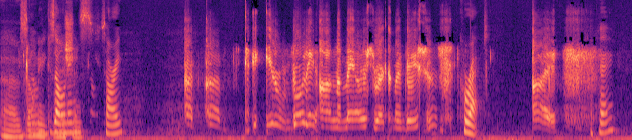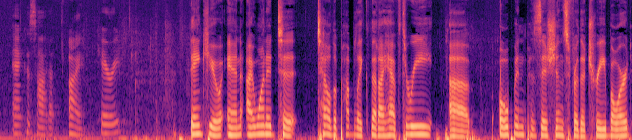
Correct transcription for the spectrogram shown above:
Uh, Zoning Zoning, Commission. sorry. Uh, uh, you're voting on the mayor's recommendations? Correct. Aye. Okay. And Quezada. Aye. Carried. Thank you. And I wanted to tell the public that I have three uh, open positions for the tree board.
